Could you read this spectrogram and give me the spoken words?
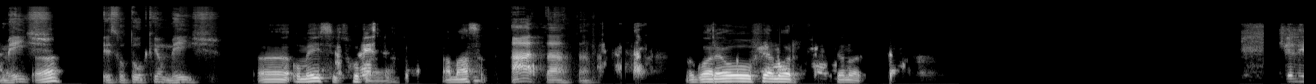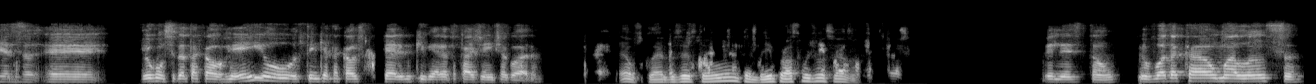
Mês? Hã? Ele soltou o quê? Um mês? Ah, o Mace, desculpa. A massa. Ah, tá, tá. Agora é o Fianor. Fianor. Beleza. É, eu consigo atacar o rei ou tem que atacar os clérigos que vierem atacar a gente agora? É, os clérigos estão também próximos de vocês. Né? Beleza, então. Eu vou atacar uma lança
